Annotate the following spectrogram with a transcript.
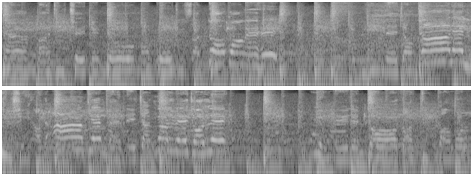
စမ်းပါဒီချေတဲ့မျိုးမ producer တော့ပေါ်မယ်ဟေးဒီလေကြောင့်ကြားတဲ့လူရှင်အောင်တအားပြဲ manager ငါလည်းကြော်လေယုံနေတဲ့တော့တော့ဒီကောင်မ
